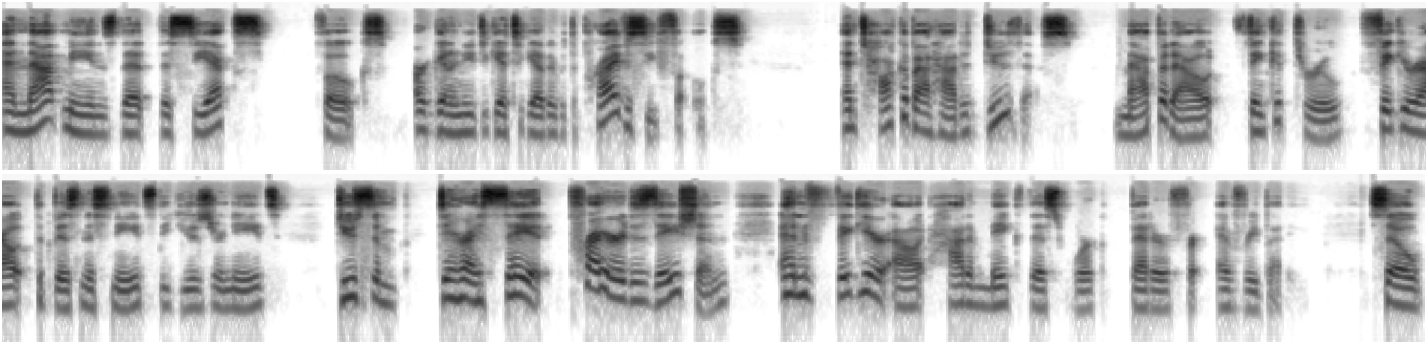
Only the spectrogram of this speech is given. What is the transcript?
And that means that the CX folks are going to need to get together with the privacy folks and talk about how to do this. Map it out, think it through, figure out the business needs, the user needs, do some, dare I say it, prioritization, and figure out how to make this work better for everybody. So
